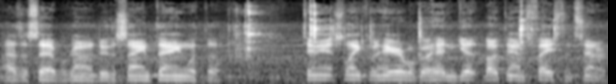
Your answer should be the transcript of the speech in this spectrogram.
As I said, we're going to do the same thing with the 10 inch length one here. We'll go ahead and get both ends faced and centered.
